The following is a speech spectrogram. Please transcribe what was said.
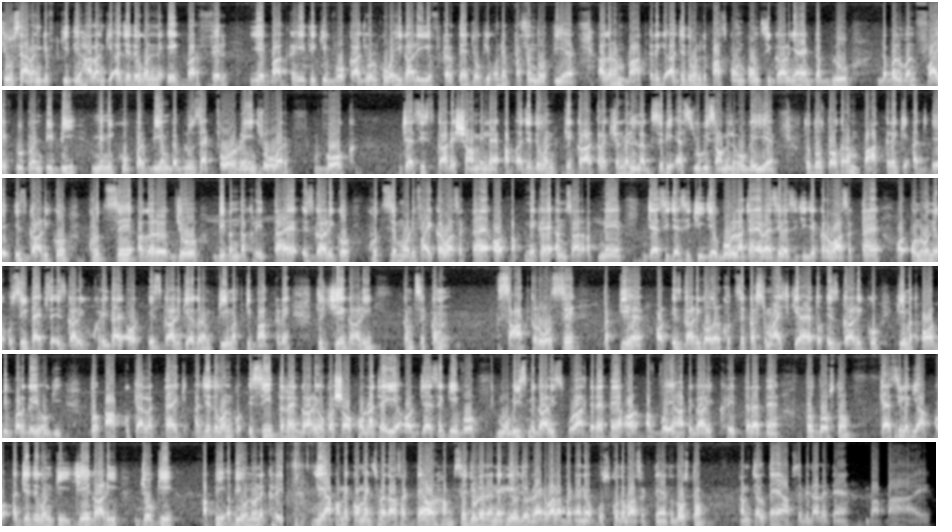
Q seven gift की थी हालांकि अजय देवगन ने एक बार फिर ये बात कही थी कि वो काजोल को वही गाड़ी गिफ्ट करते हैं जो कि उन्हें पसंद होती है अगर हम बात करें कि अजय देवगन के पास कौन कौन सी गाड़ियां हैं W 115 220D, Mini Cooper, BMW Z4, Range Rover, Vogue, जैसी कारें शामिल हैं अब अजय देवगन के कार कलेक्शन में लग्जरी एसयूवी शामिल हो गई है तो दोस्तों अगर हम बात करें कि इस गाड़ी को खुद से अगर जो भी बंदा ख़रीदता है इस गाड़ी को खुद से मॉडिफाई करवा सकता है और अपने कहे अनुसार अपने जैसी जैसी चीज़ें बोलना चाहे वैसे वैसी चीज़ें करवा सकता है और उन्होंने उसी टाइप से इस गाड़ी को ख़रीदा है और इस गाड़ी की अगर हम कीमत की बात करें तो ये गाड़ी कम से कम सात करोड़ से तक की है और इस गाड़ी को अगर खुद से कस्टमाइज किया है तो इस गाड़ी को कीमत और भी बढ़ गई होगी तो आपको क्या लगता है कि अजय देवगन को इसी तरह गाड़ियों का शौक होना चाहिए और जैसे कि वो मूवीज़ में गाड़ी उड़ाते रहते हैं और अब वो यहाँ पे गाड़ी खरीदते रहते हैं तो दोस्तों कैसी लगी आपको अजय देवगन की ये गाड़ी जो कि अभी अभी उन्होंने खरीद ये आप हमें कमेंट्स में बता सकते हैं और हमसे जुड़े रहने के लिए जो रेड वाला बटन है उसको दबा सकते हैं तो दोस्तों हम चलते हैं आपसे विदा लेते हैं बाय बाय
